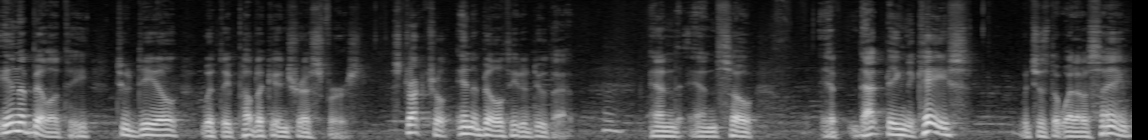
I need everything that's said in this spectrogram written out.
inability to deal with the public interest first. Structural inability to do that. Mm. And, and so if that being the case, which is the, what I was saying,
